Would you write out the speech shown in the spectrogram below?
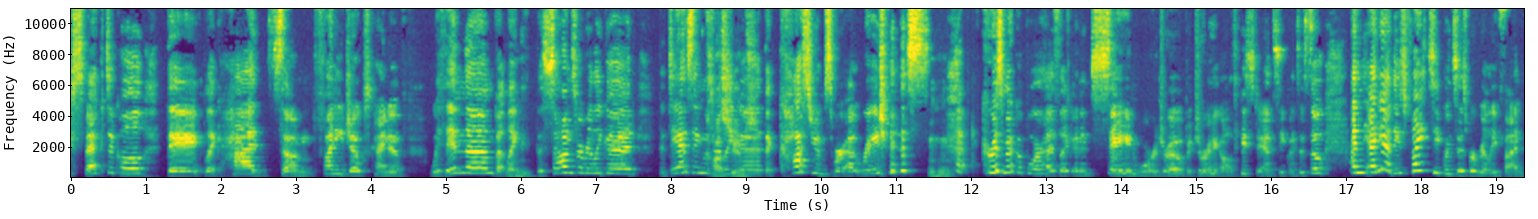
spectacle. They like had some funny jokes kind of within them, but like Mhm. the songs were really good. The dancing was really good. The costumes were outrageous. hmm Karisma Kapoor has like an insane wardrobe during all these dance sequences. So and and yeah, these fight sequences were really fun.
